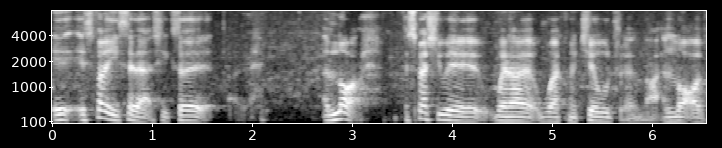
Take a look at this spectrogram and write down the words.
It, it's funny you say that actually. So uh, a lot, especially with, when I work with children, like a lot of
